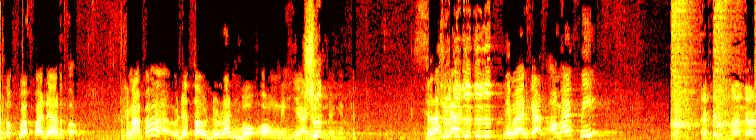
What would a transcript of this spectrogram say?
untuk Bapak Darto. Kenapa udah tahu duluan bohong nih Shoot. jangan-jangan ngintip. Silahkan dimainkan Om Epi. Epic standar.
